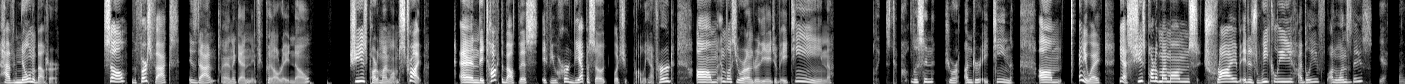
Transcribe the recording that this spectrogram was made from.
have known about her. So, the first fact is that, and again, if you couldn't already know, she is part of my mom's tribe. And they talked about this if you heard the episode, which you probably have heard, um, unless you are under the age of 18. Please do not listen if you are under 18. Um, Anyway, yes, she's part of my mom's tribe. It is weekly, I believe, on Wednesdays. Yes. On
